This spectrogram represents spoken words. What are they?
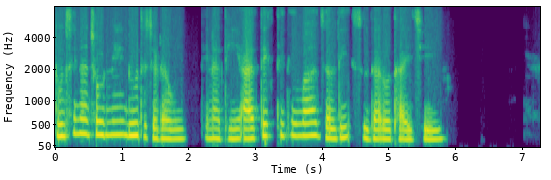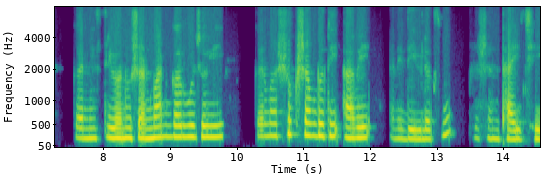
તુલસીના છોડને દૂધ ચડાવવું તેનાથી આર્થિક સ્થિતિમાં જલ્દી સુધારો થાય છે. ઘરની સ્ત્રીઓનું સન્માન કરવું જોઈએ. ઘરમાં સુખ સમૃદ્ધિ આવે અને દેવી લક્ષ્મી પ્રસન્ન થાય છે.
